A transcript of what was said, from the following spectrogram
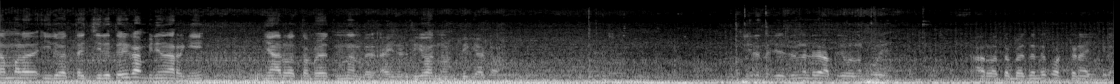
നമ്മൾ ഇരുപത്തഞ്ച് ഇരുപത്തേഴ് കമ്പനിയിൽ നിന്ന് ഇറങ്ങി. ഇനി അതിന്റെ അടുത്തേക്ക് വന്നുകൊണ്ടിരിക്കുക കേട്ടോ ഇരുപത്തഞ്ച് ഇരുപത്തിന്നുണ്ട് രാത്രി വന്ന് പോയി. അറുപത്തൊമ്പഴത്തിന്റെ കൊട്ടണായിരിക്കില്ല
